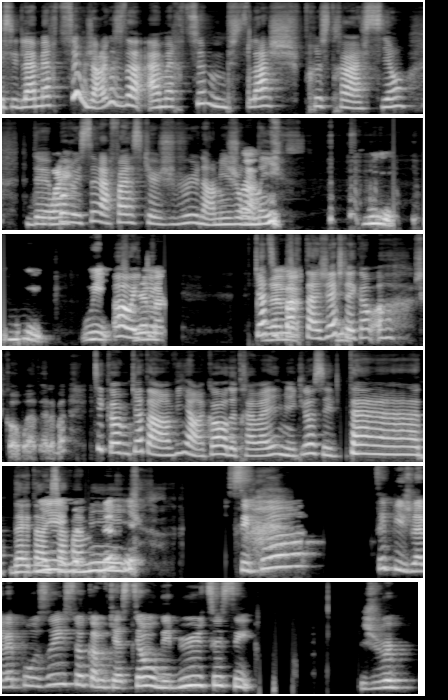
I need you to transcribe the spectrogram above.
c'est de l'amertume. J'ai que c'est amertume slash frustration de ne pas réussir à faire ce que je veux dans mes ah. journées. oui, oui, oui. Ah oui, quand tu partageais, j'étais comme, oh, je comprends tellement. Tu sais, comme quand t'as envie encore de travailler, mais que là, c'est le temps d'être avec sa famille. C'est pas. Tu sais, puis je l'avais posé ça comme question au début, tu sais, c'est. Je veux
